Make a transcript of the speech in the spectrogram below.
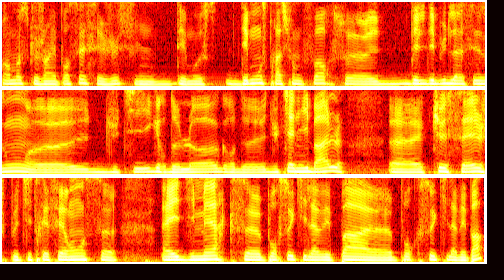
Alors moi, ce que j'en ai pensé, c'est juste une démonstration de force dès le début de la saison du tigre, de l'ogre, du cannibale. que sais-je, petite référence à Eddie Merckx pour ceux qui l'avaient pas. pour ceux qui l'avaient pas.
